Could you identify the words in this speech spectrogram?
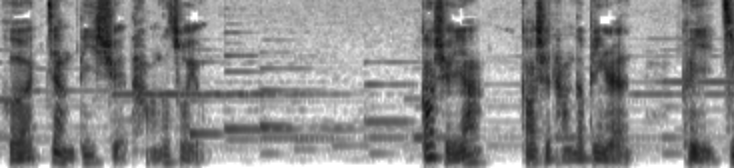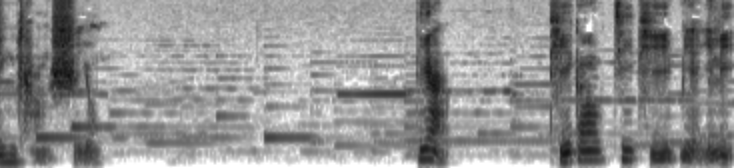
和降低血糖的作用，高血压、高血糖的病人可以经常食用。第二，提高机体免疫力。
